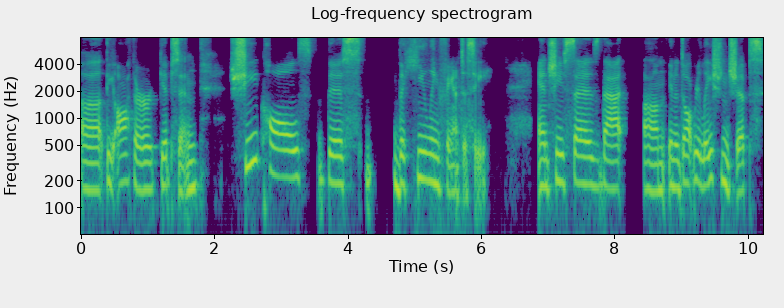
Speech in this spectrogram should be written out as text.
uh, the author, Gibson, she calls this the healing fantasy. And she says that um, in adult relationships,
